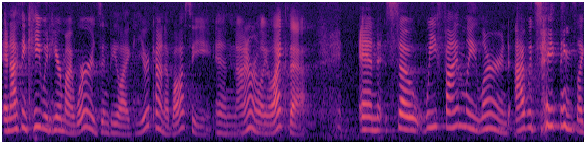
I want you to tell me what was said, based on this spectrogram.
And I think he would hear my words and be like, You're kind of bossy, and I don't really like that. And so we finally learned, I would say things like,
